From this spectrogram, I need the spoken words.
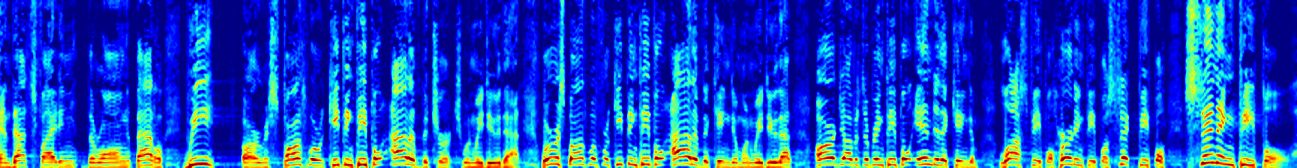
And that's fighting the wrong battle. We are responsible for keeping people out of the church when we do that. We're responsible for keeping people out of the kingdom when we do that. Our job is to bring people into the kingdom. Lost people, hurting people, sick people, sinning people.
